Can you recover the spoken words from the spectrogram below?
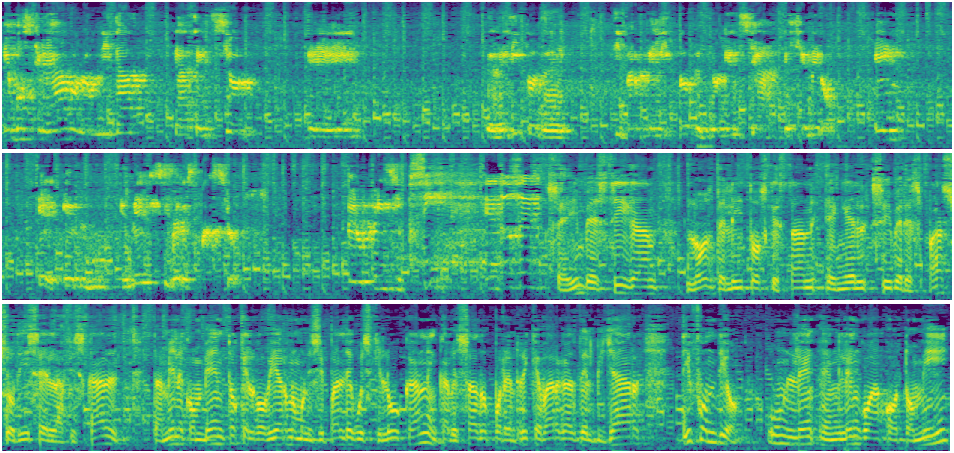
Hemos creado la unidad de atención de delitos de ciberdelitos de violencia de género en, en el ciberespacio pero principal. Sí, entonces... Se investigan los delitos que están en el ciberespacio, dice la fiscal. También le comento que el gobierno municipal de Huizquilucan, encabezado por Enrique Vargas del Villar, difundió un en lengua otomí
